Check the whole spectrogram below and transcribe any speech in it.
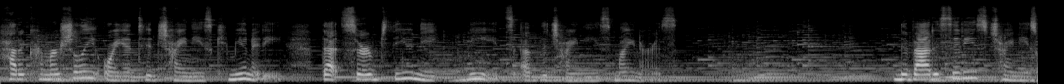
had a commercially oriented Chinese community that served the unique needs of the Chinese miners. Nevada City's Chinese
